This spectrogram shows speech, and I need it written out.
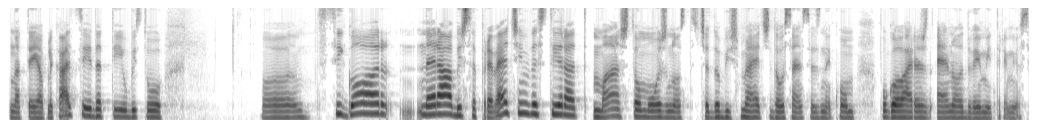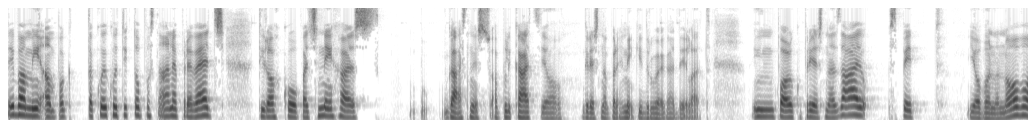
na tej aplikaciji, da ti v bistvu uh, si gor, ne rabiš se preveč investirati, imaš to možnost, če dobiš meč, da vsem se z nekom pogovarjaš z eno, dvemi, tremi osebami, ampak takoj, ko ti to postane preveč, ti lahko pač nehaš gasneš aplikacijo, greš naprej nekaj drugega delati. In pol, ko priješ nazaj, spet jo bo na novo.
